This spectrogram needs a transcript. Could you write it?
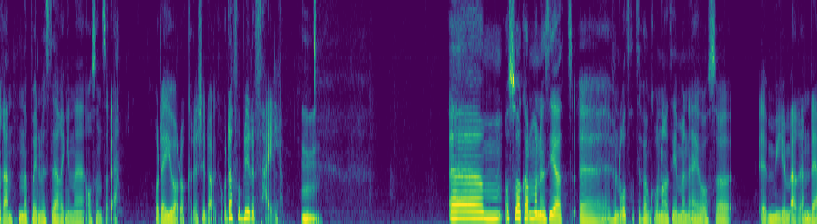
rentene på investeringene og sånn som det. Og det gjør dere ikke i dag. Og derfor blir det feil. Mm. Ehm, og så kan man jo si at eh, 135 kroner i timen er jo også eh, mye mer enn det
